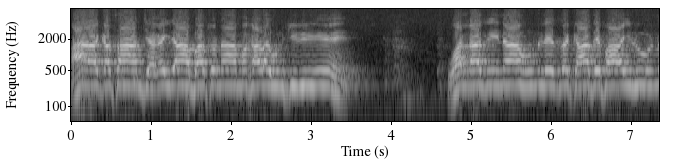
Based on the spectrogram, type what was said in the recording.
هغه کسان چې غیر باسونه مخړهون کړي والذین هم للزکات فاعلون۔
